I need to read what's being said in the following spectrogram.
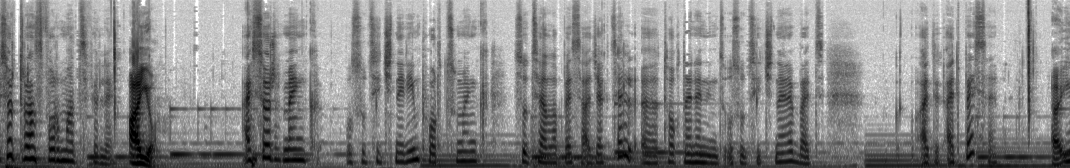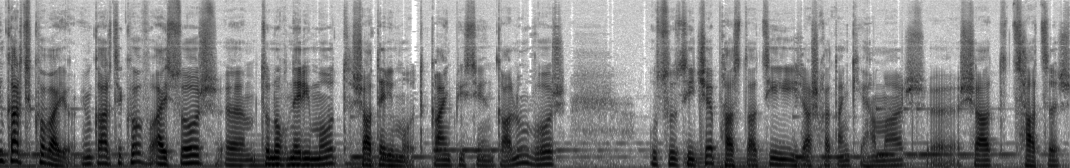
Այսօր տրանսֆորմացվել է։ Այո։ Այսօր մենք ուսուցիչներին փորձում ենք սոցիալապես աջակցել, թողներեն ինձ ուսուցիչները, բայց այդ այդպես է։ Իմ կարծիքով այո, իմ կարծիքով այսօր ծնողների մոտ, շատերի մոտ կա այնպիսի ընկալում, որ ուսուցիչը փաստացի իր աշխատանքի համար շատ ցածր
